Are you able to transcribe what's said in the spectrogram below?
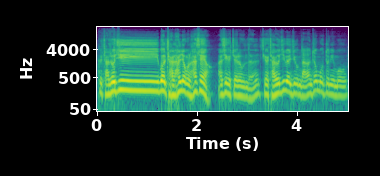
그 자료집을 잘 활용을 하세요. 아시겠죠, 여러분들? 제가 자료집에 지금 나간 종목들이 뭐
